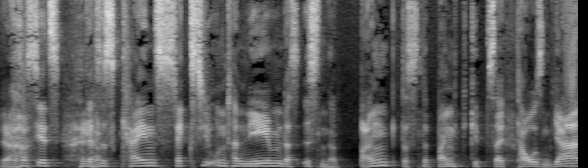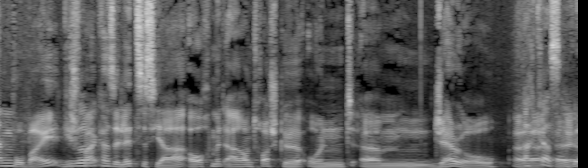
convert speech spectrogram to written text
Ja. Das ist jetzt, das ja. ist kein sexy Unternehmen, das ist eine Bank, das ist eine Bank, die gibt seit tausend Jahren. Wobei die Sparkasse letztes Jahr auch mit Aaron Troschke und ähm, Jarrow äh, Ach, krass, okay.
